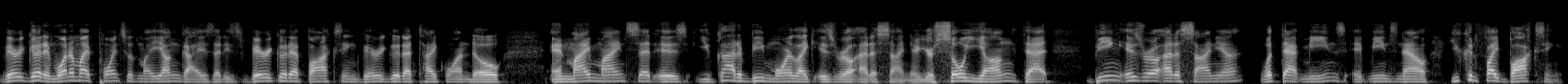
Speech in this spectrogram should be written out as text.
very good. And one of my points with my young guy is that he's very good at boxing, very good at taekwondo. And my mindset is you got to be more like Israel at Adesanya. You're so young that being Israel Adesanya, what that means, it means now you can fight boxing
